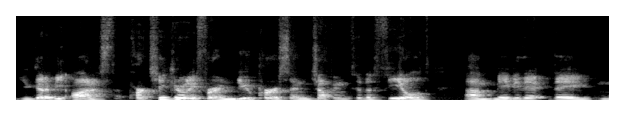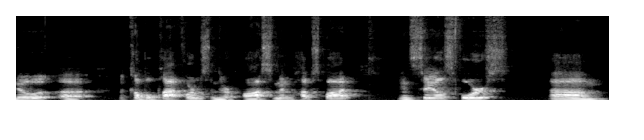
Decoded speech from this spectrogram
you got to be honest particularly for a new person jumping to the field um, maybe they, they know uh, a couple platforms and they're awesome in HubSpot and Salesforce. Um,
